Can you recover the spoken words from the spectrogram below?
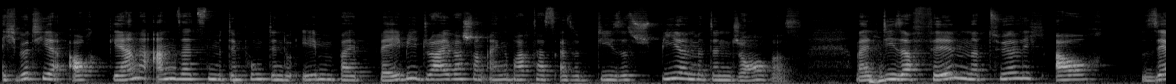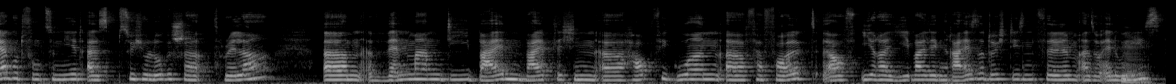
ich würde hier auch gerne ansetzen mit dem Punkt, den du eben bei Baby Driver schon eingebracht hast, also dieses Spiel mit den Genres. Weil mhm. dieser Film natürlich auch sehr gut funktioniert als psychologischer Thriller, ähm, wenn man die beiden weiblichen äh, Hauptfiguren äh, verfolgt auf ihrer jeweiligen Reise durch diesen Film, also Eloise. Mhm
